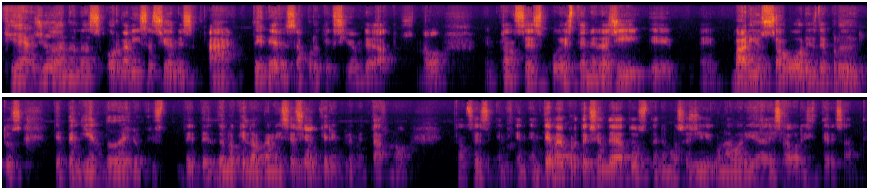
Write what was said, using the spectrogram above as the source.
que ayudan a las organizaciones a tener esa protección de datos, ¿no? Entonces, puedes tener allí eh, eh, varios sabores de productos dependiendo de lo, que, de, lo que la organización quiere implementar, ¿no? Entonces, en, en, tema de protección de datos, tenemos allí una variedad de sabores interesante.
